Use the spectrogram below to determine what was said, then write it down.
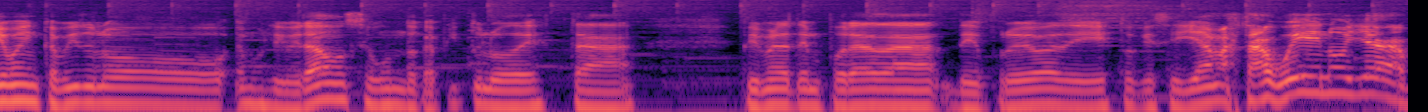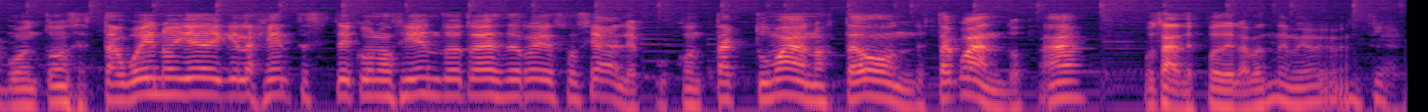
Qué buen capítulo hemos liberado, un segundo capítulo de esta primera temporada de prueba de esto que se llama Está bueno ya, pues entonces está bueno ya de que la gente se esté conociendo a través de redes sociales, pues contacto humano, ¿hasta dónde? ¿Hasta cuándo? ¿Ah? O sea, después de la pandemia, obviamente. Claro.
